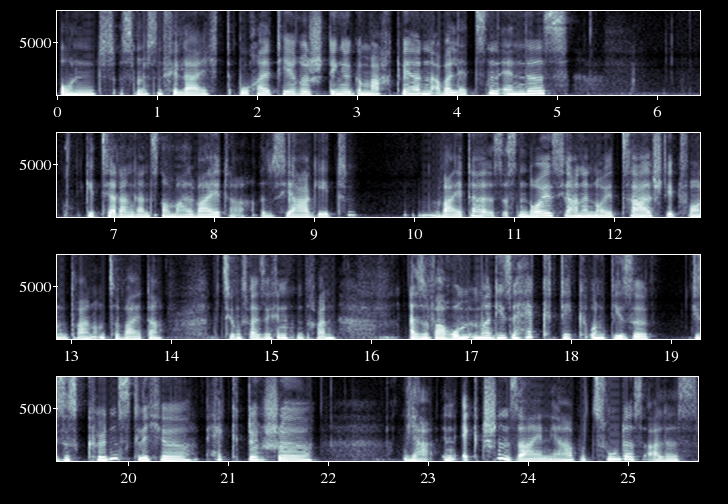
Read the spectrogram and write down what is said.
und es müssen vielleicht buchhalterisch Dinge gemacht werden, aber letzten Endes geht es ja dann ganz normal weiter. Also das Jahr geht weiter. Es ist ein neues Jahr, eine neue Zahl steht vorne dran und so weiter, beziehungsweise hinten dran. Also warum immer diese Hektik und diese, dieses künstliche, hektische, ja, in Action sein, ja, wozu das alles?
